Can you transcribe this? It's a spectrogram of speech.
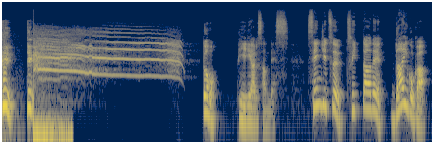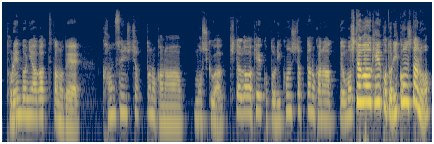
PD どうも PDR さんです先日ツイッターで DAIGO がトレンドに上がってたので感染しちゃったのかなもしくは北川景子と離婚しちゃったのかなって思う北川景子と離婚したの？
